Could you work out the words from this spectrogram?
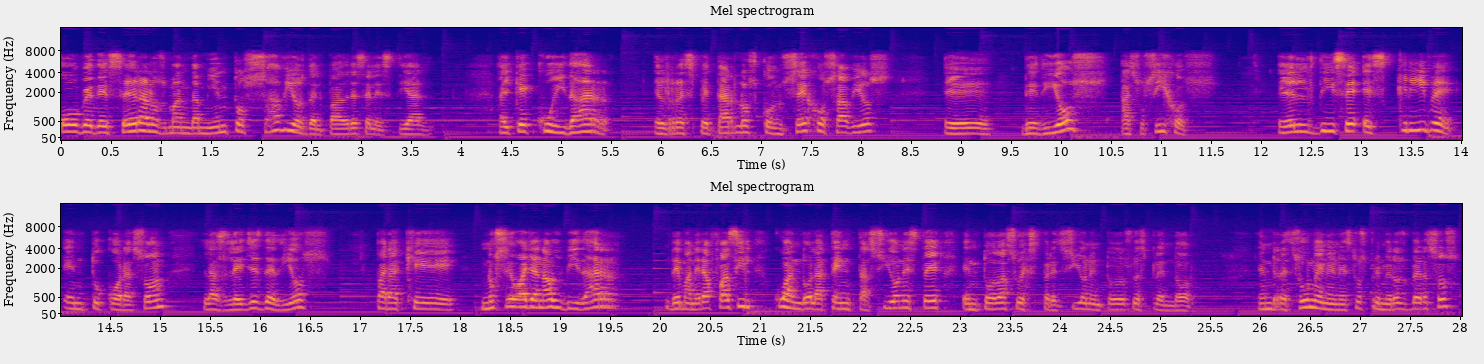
obedecer a los mandamientos sabios del Padre Celestial. Hay que cuidar el respetar los consejos sabios eh, de Dios a sus hijos. Él dice, escribe en tu corazón las leyes de Dios para que no se vayan a olvidar de manera fácil cuando la tentación esté en toda su expresión, en todo su esplendor. En resumen, en estos primeros versos,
